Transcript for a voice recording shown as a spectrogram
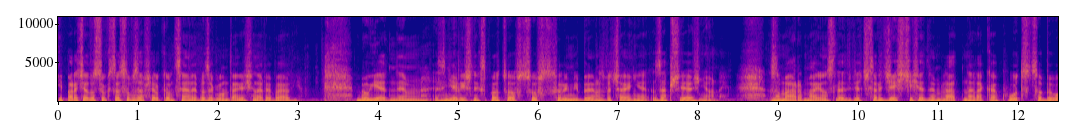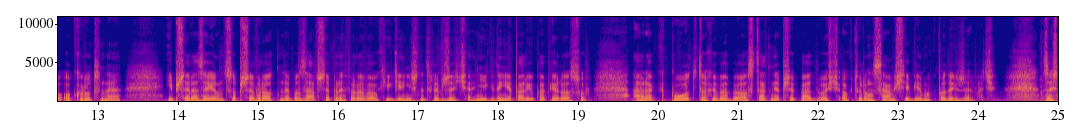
i parcia do sukcesów za wszelką cenę, bez oglądania się na rywali. Był jednym z nielicznych sportowców, z którymi byłem zwyczajnie zaprzyjaźniony. Zmarł mając ledwie 47 lat na raka płuc, co było okrutne i przerażająco przewrotne, bo zawsze preferował higieniczny tryb życia. Nigdy nie palił papierosów, a rak płuc to chyba była ostatnia przypadłość, o którą sam siebie mógł podejrzewać. Zaś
